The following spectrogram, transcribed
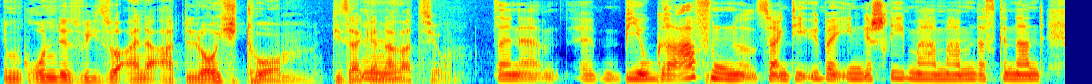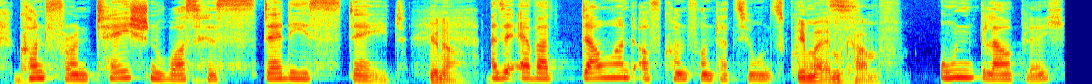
im Grunde wie so eine Art Leuchtturm dieser mhm. Generation seine äh, Biografen, sozusagen, die über ihn geschrieben haben, haben das genannt, Confrontation was his steady state. Genau. Also er war dauernd auf Konfrontationskurs. Immer im Kampf unglaublich.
